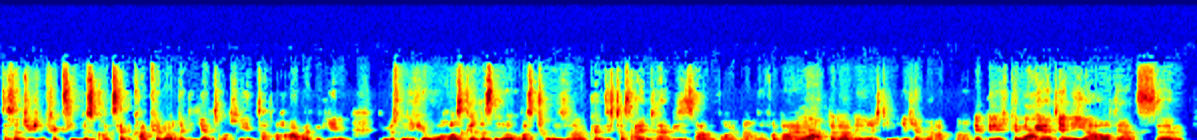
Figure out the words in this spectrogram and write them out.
das ist natürlich ein flexibles Konzept, gerade für Leute, die jetzt auch jeden Tag noch arbeiten gehen. Die müssen nicht irgendwo rausgerissen irgendwas tun, sondern können sich das einteilen, wie sie es haben wollen. Ne? Also von daher ja. habt ihr da den richtigen Riecher gehabt. Ne? Der, ich kenne ja. Beat Jenny ja auch, der hat's, ähm, äh,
